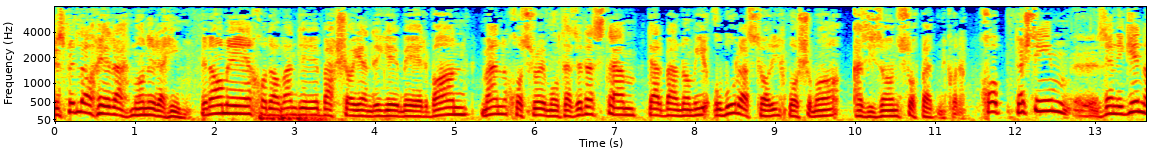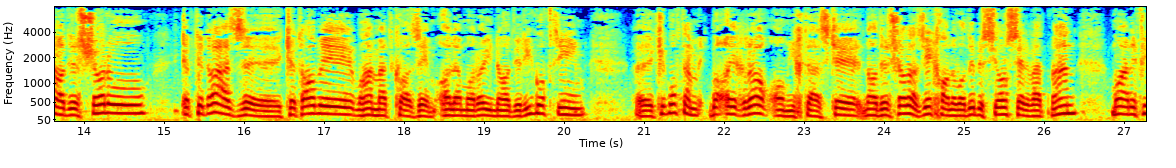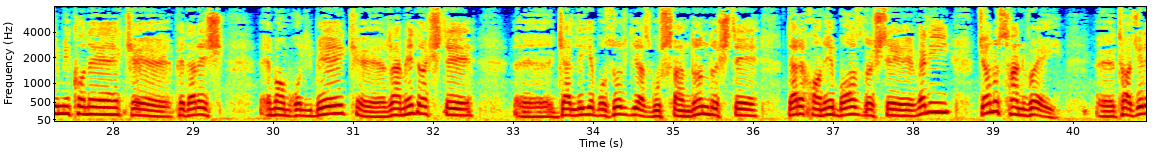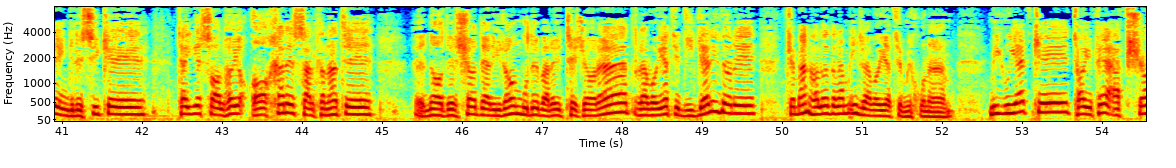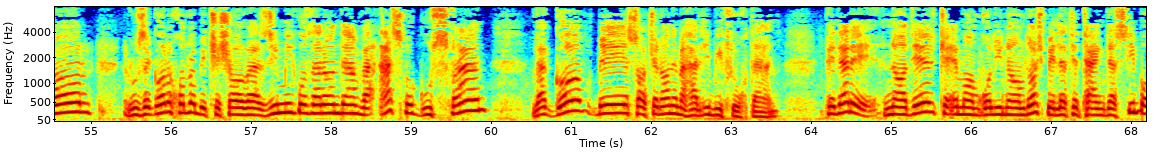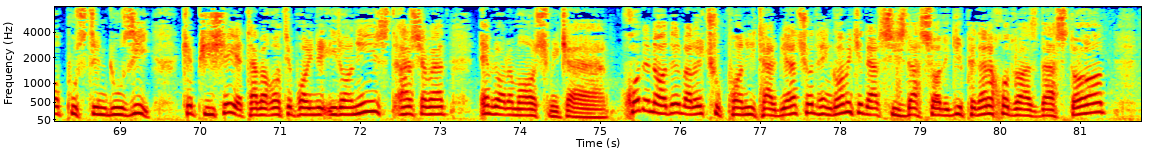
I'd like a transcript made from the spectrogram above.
بسم الله الرحمن الرحیم. به نام خداوند بخشاینده مهربان من خسرو معتزد هستم. در برنامه عبور از تاریخ با شما عزیزان صحبت می کنم خب داشتیم زندگی نادرشاه رو ابتدا از کتاب محمد کازم آلمارای نادری گفتیم که گفتم با اقراق آمیخته است که نادرشاه از یک خانواده بسیار ثروتمند معرفی می‌کنه که پدرش امام قلیبه که رمه داشته گله بزرگی از گوسفندان داشته در خانه باز داشته ولی جانوس هنوی تاجر انگلیسی که طی سالهای آخر سلطنت نادرشاه در ایران بوده برای تجارت روایت دیگری داره که من حالا دارم این روایت می‌خونم. می‌گوید که تایفه افشار روزگار خود را به کشاورزی میگذراندند و اسب و گوسفند و گاو به ساکنان محلی میفروختند. پدر نادر که امام قلی نام داشت به علت تنگ دستی با پوستین دوزی که پیشه طبقات پایین ایرانی است هر شود امرار معاش می‌کرد. خود نادر برای چوپانی تربیت شد هنگامی که در سیزده سالگی پدر خود را از دست داد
